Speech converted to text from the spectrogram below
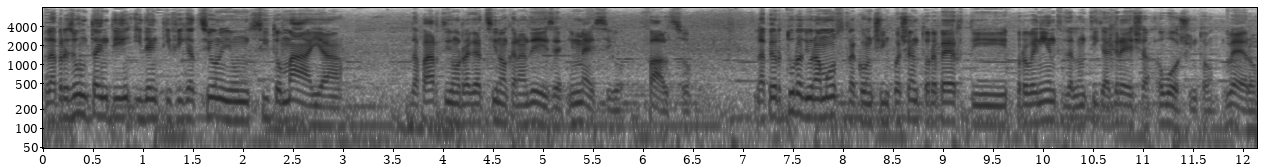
La presunta identificazione di un sito Maya da parte di un ragazzino canadese in Messico, falso. L'apertura di una mostra con 500 reperti provenienti dall'antica Grecia a Washington, vero.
